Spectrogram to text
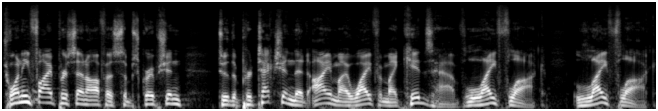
25% off a subscription to the protection that I, my wife, and my kids have. Lifelock. Lifelock.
